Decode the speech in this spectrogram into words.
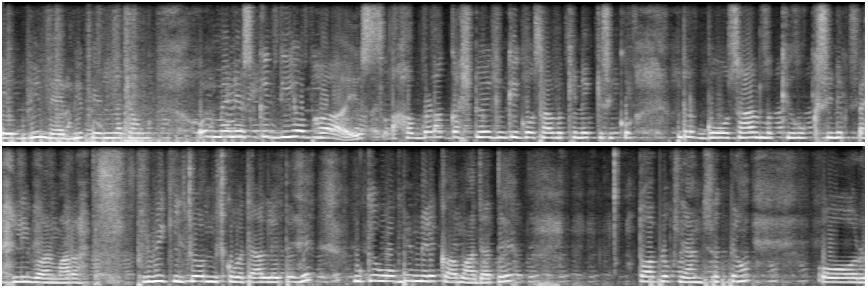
एक भी, मैं भी पेलना चाहूँगा। और मैंने इसके दिया भाई। हाँ बड़ा कष्ट है क्योंकि गौसाल मक्खी ने किसी को मतलब गौसाल मक्खी को किसी ने पहली बार मारा। है फिर भी किलचोर मुझको बचा लेते हैं, क्योंकि वो भी मेरे काम आ जाते हैं। तो आप लोग जान सकते हो। और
